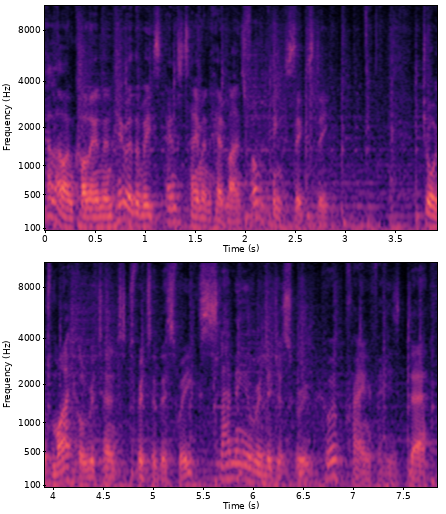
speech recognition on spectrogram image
Hello, I'm Colin and here are the week's entertainment headlines from Pink 60. George Michael returned to Twitter this week, slamming a religious group who were praying for his death.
